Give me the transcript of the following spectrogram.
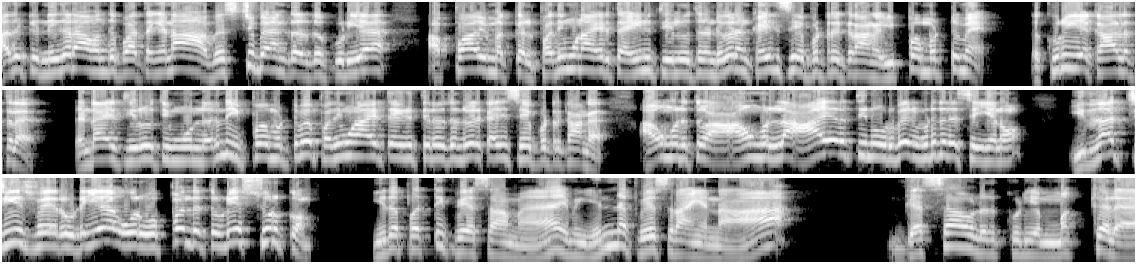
அதுக்கு நிகராக வந்து பார்த்தீங்கன்னா வெஸ்ட் பேங்க்ல இருக்கக்கூடிய அப்பாவி மக்கள் பதிமூணாயிரத்தி ஐநூத்தி எழுபத்தி ரெண்டு பேரும் கைது செய்யப்பட்டிருக்கிறாங்க. இப்ப மட்டுமே இந்த குறுகிய காலத்துல ரெண்டாயிரத்தி இருபத்தி மூணுல இருந்து இப்ப மட்டுமே பதிமூணாயிரத்தி ஐநூத்தி எழுபத்தி ரெண்டு பேர் கைது செய்யப்பட்டிருக்காங்க. அவங்களுக்கு அவங்கள ஆயிரத்தி நூறு பேர் விடுதலை செய்யணும். இதுதான் சீஸ் ஃபயருடைய ஒரு ஒப்பந்தத்துடைய சுருக்கம். இதை பத்தி பேசாம இவங்க என்ன பேசுறாங்கன்னா கசாவில் இருக்கக்கூடிய மக்களை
